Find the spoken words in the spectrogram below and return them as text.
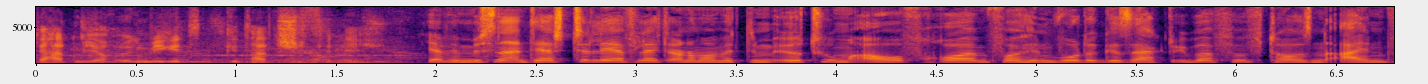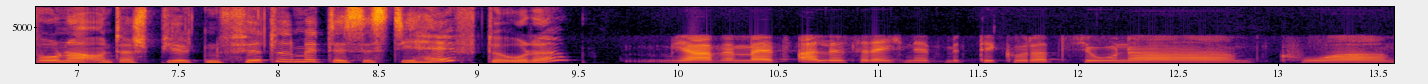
Der hat mich auch irgendwie get- getoucht, finde ich. Ja, wir müssen an der Stelle ja vielleicht auch nochmal mit dem Irrtum aufräumen. Vorhin wurde gesagt, über 5000 Einwohner und da spielt ein Viertel mit. Das ist die Hälfte, oder? Ja, wenn man jetzt alles rechnet mit Dekorationen, Chor,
